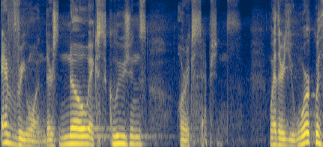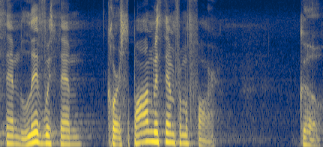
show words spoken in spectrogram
everyone. There's no exclusions or exceptions. Whether you work with them, live with them, correspond with them from afar, go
